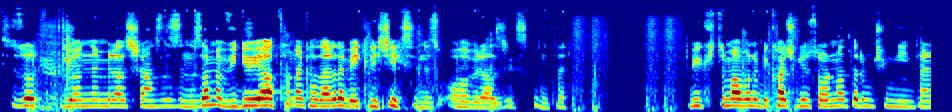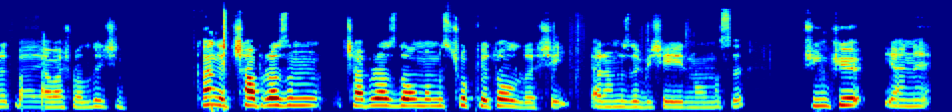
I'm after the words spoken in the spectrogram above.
Siz o yönden biraz şanslısınız ama videoyu atana kadar da bekleyeceksiniz. O birazcık sıkıntı. Büyük ihtimal bunu birkaç gün sonra atarım çünkü internet bayağı yavaş olduğu için. Kanka çaprazın çaprazda olmamız çok kötü oldu. Şey aramızda bir şeyin olması. Çünkü yani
